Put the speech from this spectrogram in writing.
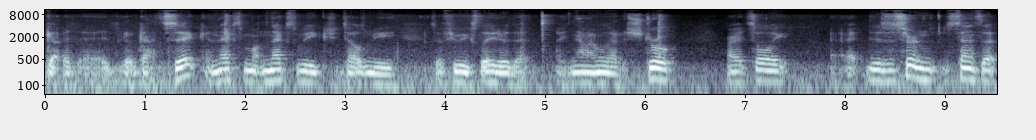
got uh, got sick, and next next week she tells me it's a few weeks later that like, now my mother had a stroke. Right, so like uh, there's a certain sense that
